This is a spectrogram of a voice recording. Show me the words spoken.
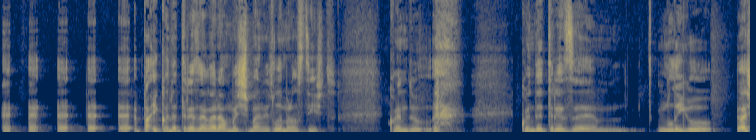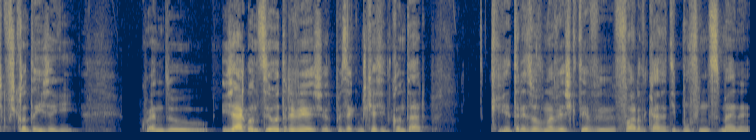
Ah, ah. Pá, e quando a Teresa agora há umas semanas, lembram-se disto? Quando, quando a Teresa me ligou, eu acho que vos contei isto aqui. Quando. E já aconteceu outra vez, eu depois é que me esqueci de contar. Que a Teresa houve uma vez que esteve fora de casa tipo um fim de semana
